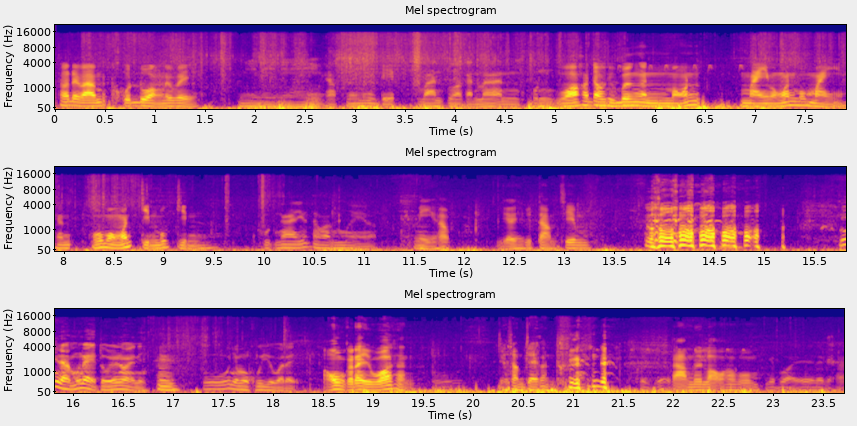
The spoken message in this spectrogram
เขาได้ว่าขุดดวงเลยเว้ยนี่นี่นี่ครับเมนูเด็ดบ้านตัวกันมาอันคุณวอเขาเจ้าถือเบิ้งกันหมองมันใหม่หมองมันบ่ใหม่กันโอ้หมองมันกินบ่กินขุดง่ายอยู่แต่วันเมื่อยแล้วนี่ครับ เดี๋ยวให้พี่ตามชิมนี่นะมึงได้ตัวน้อยๆนี่อืมโอ้ยังมาคุยอยู่ว่าได้เอาก็ได้วะท่านเดี๋ยวทำใจก่อนตามด้วยเราครับผมเรียบร้อยได้ไปหาอีกก่อน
